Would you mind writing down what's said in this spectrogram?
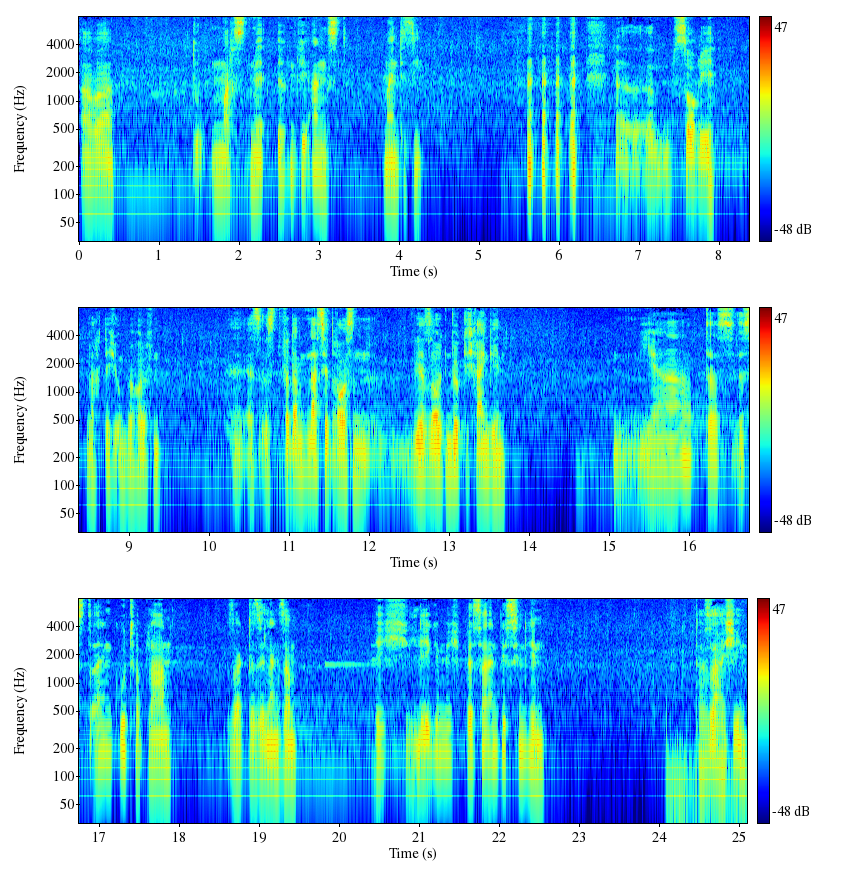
Aber du machst mir irgendwie Angst, meinte sie. Sorry, lachte ich unbeholfen. Es ist verdammt nass hier draußen. Wir sollten wirklich reingehen. Ja, das ist ein guter Plan, sagte sie langsam. Ich lege mich besser ein bisschen hin. Da sah ich ihn.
